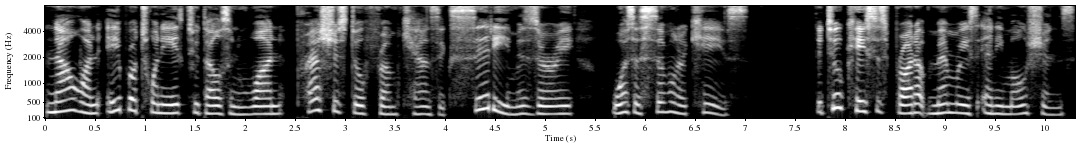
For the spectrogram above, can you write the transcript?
Now, on April 28, 2001, Precious Doe from Kansas City, Missouri, was a similar case. The two cases brought up memories and emotions,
